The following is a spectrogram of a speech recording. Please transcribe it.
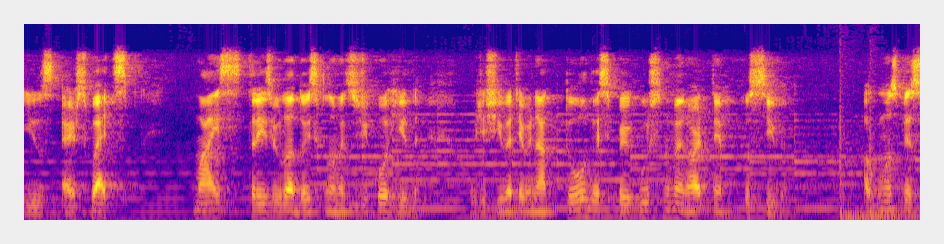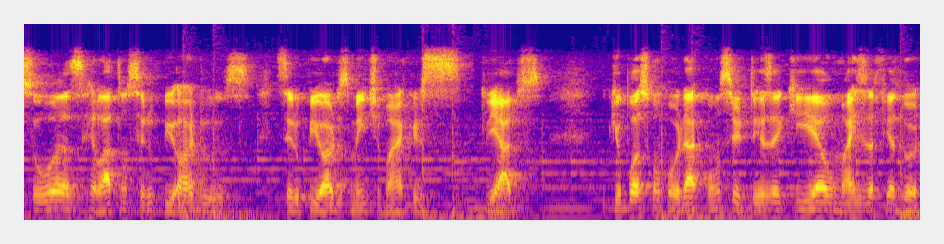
e os air squats, mais 3,2 km de corrida. O objetivo é terminar todo esse percurso no menor tempo possível. Algumas pessoas relatam ser o pior dos, ser o pior dos benchmarkers criados. O que eu posso concordar com certeza é que é o mais desafiador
